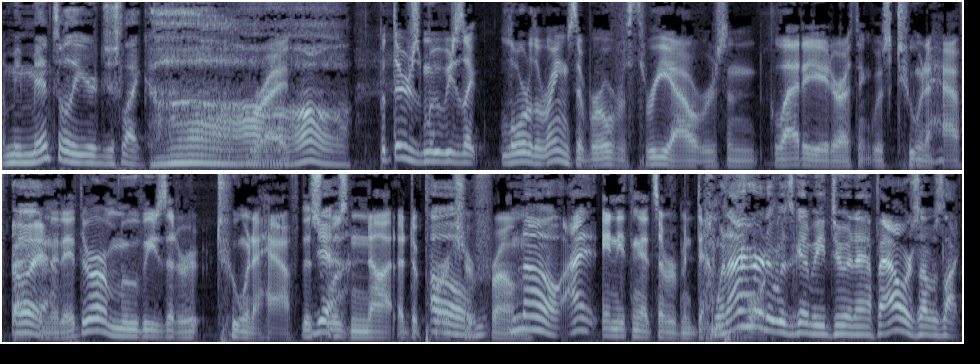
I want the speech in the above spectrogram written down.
I mean, mentally, you're just like, oh, Right. But there's movies like Lord of the Rings that were over three hours, and Gladiator, I think, was two and a half back Oh, in the day. There are movies that are two and a half. This Yeah. was not a departure Oh, from no, I- anything that's ever been done. When I heard it was going to be two and a half hours, I was like,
